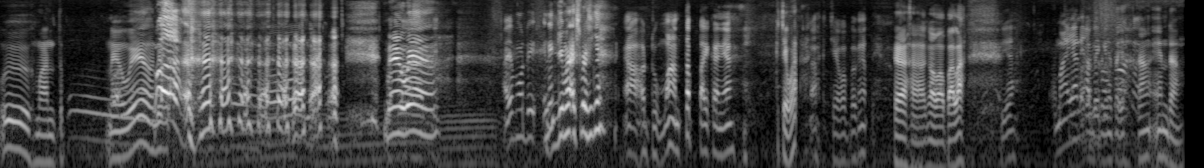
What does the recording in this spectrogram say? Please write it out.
Wih, mantep. Uh, Newel, Wah. Oh, newel. Ayo mau di ini. Gimana ekspresinya? Aduh, mantep tarikannya. Kecewa? Ah, kecewa banget. Haha, nggak apa-apa lah. Iya. Lumayan. Ternyata ya, Kang Endang.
